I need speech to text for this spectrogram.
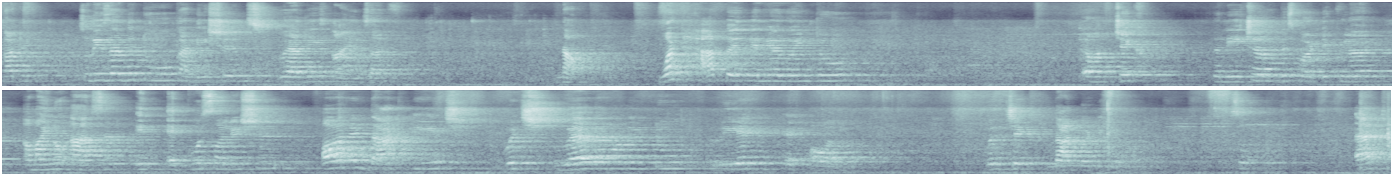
Got it? So these are the two conditions where these ions are. Now, what happens when we are going to uh, check the nature of this particular amino acid in aqueous solution or at that pH which where we are not going to react at all. We'll check that particular one. So at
